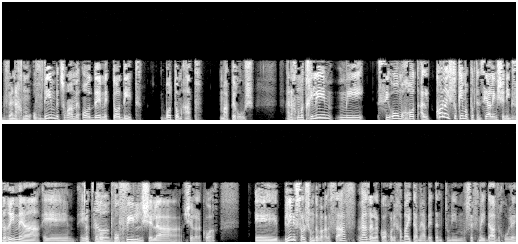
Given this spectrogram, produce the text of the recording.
ואנחנו עובדים בצורה מאוד מתודית, בוטום אפ. מה פירוש? אנחנו מתחילים מסיעור מוחות על כל העיסוקים הפוטנציאליים שנגזרים מהפרופיל של, ה, של הלקוח. אה, בלי לפסול שום דבר על הסף, ואז הלקוח הולך הביתה, מאבד את הנתונים, אוסף מידע וכולי.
